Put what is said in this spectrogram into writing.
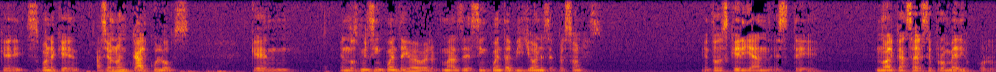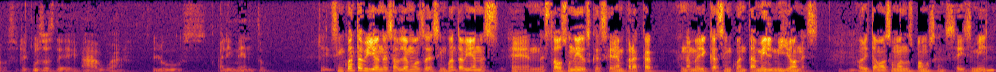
que se supone que hacían cálculos que en, en 2050 iba a haber más de 50 billones de personas entonces querían este no alcanzar ese promedio por los recursos de agua luz alimento 50 billones, hablemos de 50 billones en Estados Unidos, que serían para acá en América 50 mil millones. Uh -huh. Ahorita más o menos vamos en 6 mil,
